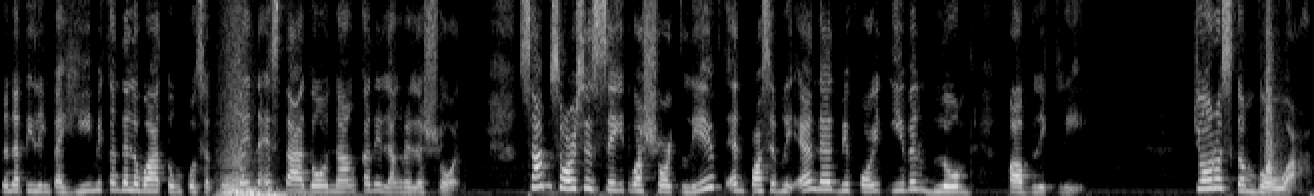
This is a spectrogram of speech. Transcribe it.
na natiling tahimik ang dalawa tungkol sa tunay na estado ng kanilang relasyon. Some sources say it was short-lived and possibly ended before it even bloomed publicly. Joros Gamboa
